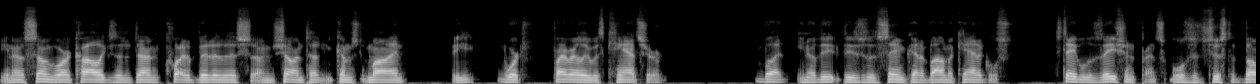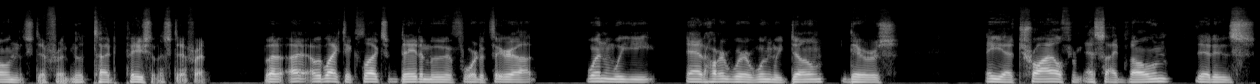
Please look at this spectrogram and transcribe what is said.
you know, some of our colleagues that have done quite a bit of this. Um, Sean Tutton comes to mind. He worked primarily with cancer, but you know, the, these are the same kind of biomechanical stabilization principles. It's just the bone that's different, the type of patient that's different. But I, I, would like to collect some data moving forward to figure out when we add hardware, when we don't. There's a, a trial from SI Bone that is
